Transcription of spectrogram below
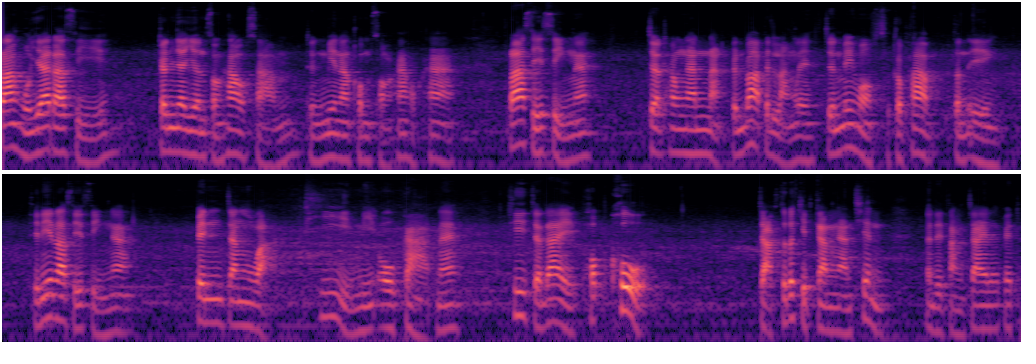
ราหูย้ายราศีกันยายน 2563 ถึงมีนาคม 2565 ราศีสิงห์นะ จะทำงานหนักเป็นบ้าเป็นหลังเลย จนไม่ห่วงสุขภาพตนเอง ทีนี้ราศีสิงห์นะเป็นจังหวะที่มีโอกาสนะ ที่จะได้พบคู่ จากธุรกิจการงานเช่นไม่ได้ตั้งใจเลยไปท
